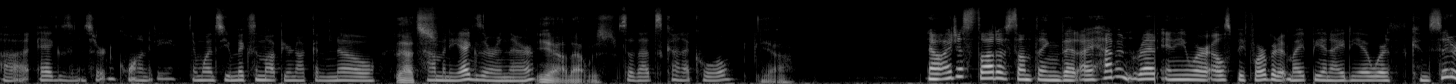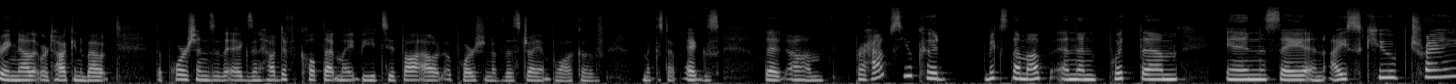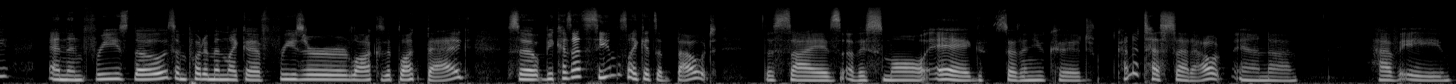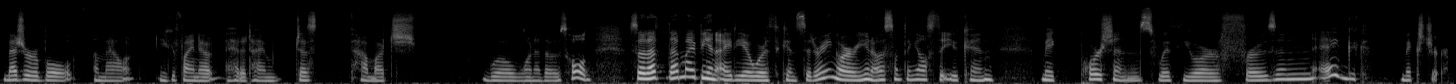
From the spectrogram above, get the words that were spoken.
uh, eggs in a certain quantity, and once you mix them up, you're not going to know that's how many eggs are in there. yeah. That was So that's kind of cool. yeah. Now, I just thought of something that I haven't read anywhere else before, but it might be an idea worth considering now that we're talking about the portions of the eggs and how difficult that might be to thaw out a portion of this giant block of mixed up eggs, that um, perhaps you could mix them up and then put them in, say, an ice cube tray and then freeze those and put them in like a freezer lock Ziploc bag. So, because that seems like it's about the size of a small egg, so then you could kind of test that out and uh, have a measurable amount. You could find out ahead of time just how much will one of those hold. So that that might be an idea worth considering, or you know something else that you can portions with your frozen egg mixture.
